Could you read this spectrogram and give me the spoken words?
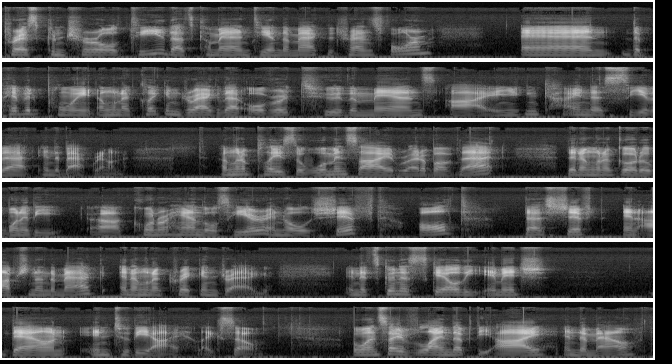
Press Control T, that's Command T on the Mac to transform. And the pivot point, I'm going to click and drag that over to the man's eye. And you can kind of see that in the background. I'm going to place the woman's eye right above that. Then I'm going to go to one of the uh, corner handles here and hold Shift, Alt, that's Shift and Option on the Mac, and I'm going to click and drag. And it's going to scale the image down into the eye, like so. But once I've lined up the eye and the mouth,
